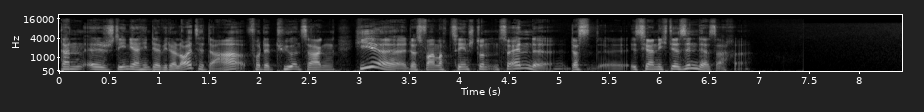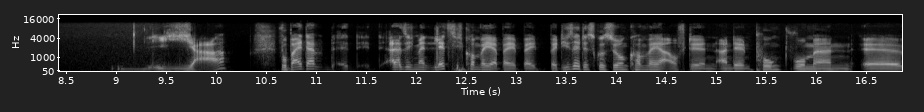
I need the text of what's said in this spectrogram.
dann äh, stehen ja hinterher wieder Leute da vor der Tür und sagen, hier, das war noch zehn Stunden zu Ende. Das äh, ist ja nicht der Sinn der Sache. Ja, Wobei da, äh, also ich meine, letztlich kommen wir ja bei, bei, bei dieser Diskussion kommen wir ja auf den, an den Punkt, wo man äh,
